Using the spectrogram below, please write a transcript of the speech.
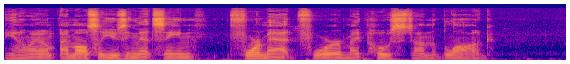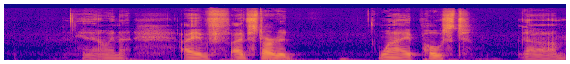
you know, I'm I'm also using that same format for my posts on the blog. You know, and I've I've started when I post um,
